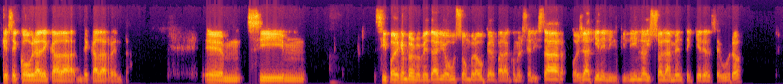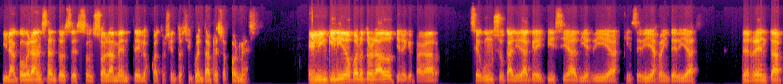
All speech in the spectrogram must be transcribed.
que se cobra de cada, de cada renta. Em, si, si, por ejemplo, el propietario usa un broker para comercializar o ya tiene el inquilino y solamente quiere el seguro y la cobranza, entonces son solamente los 450 pesos por mes. El inquilino, por otro lado, tiene que pagar, según su calidad crediticia, 10 días, 15 días, 20 días de renta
